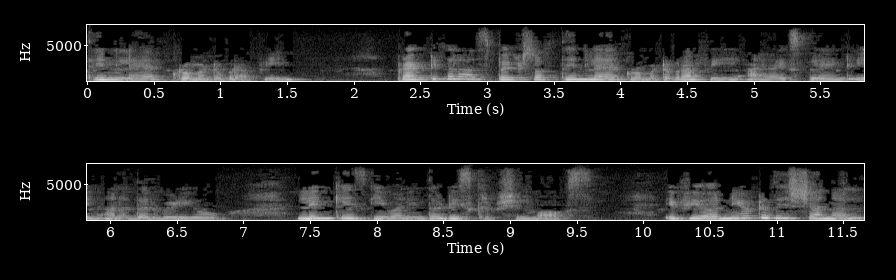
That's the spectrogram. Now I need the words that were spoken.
thin layer chromatography. Practical aspects of thin layer chromatography I have explained in another video. Link is given in the description box. If you are new to this channel,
